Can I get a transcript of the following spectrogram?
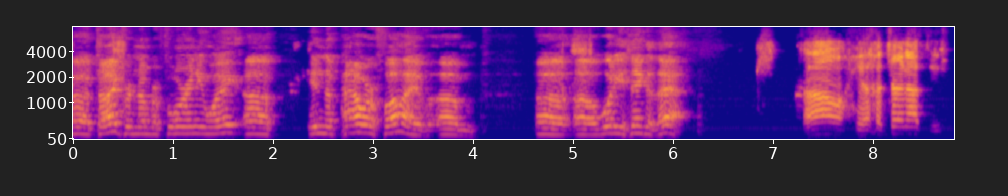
uh, tied for number four anyway, uh, in the Power Five. Um, uh, uh, what do you think of that? Oh yeah, I try not to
